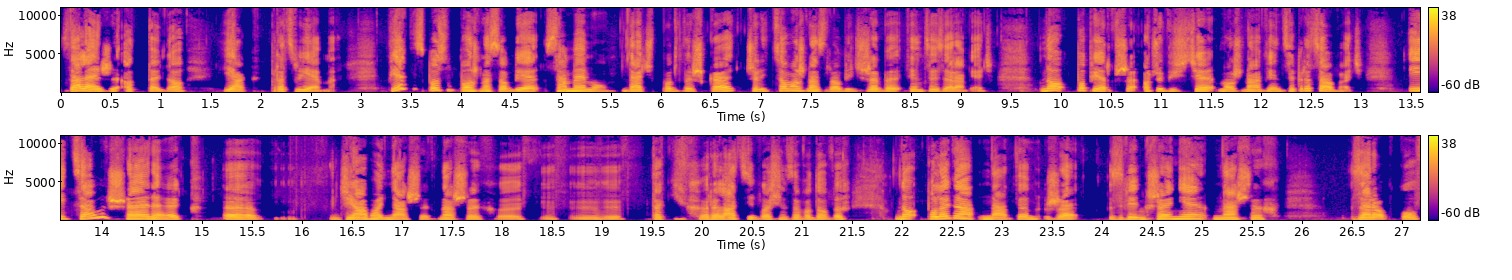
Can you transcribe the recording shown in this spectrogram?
zależy od tego, jak pracujemy. W jaki sposób można sobie samemu dać podwyżkę, czyli co można zrobić, żeby więcej zarabiać? No, po pierwsze, oczywiście można więcej pracować. I cały szereg e, działań naszych, naszych e, takich relacji właśnie zawodowych, no, polega na tym, że zwiększenie naszych zarobków,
